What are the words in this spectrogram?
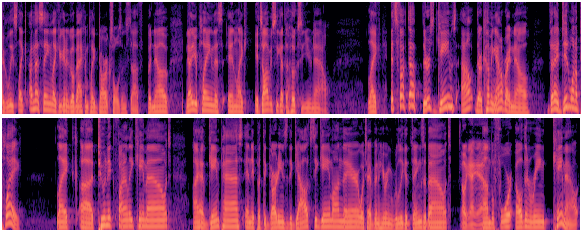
at least like I'm not saying like you're gonna go back and play Dark Souls and stuff, but now now you're playing this and like it's obviously got the hooks in you now. Like it's fucked up. There's games out that are coming out right now that I did want to play. Like uh, Tunic finally came out. I have Game Pass, and they put the Guardians of the Galaxy game on there, which I've been hearing really good things about. Oh yeah, yeah. Um, before Elden Ring came out,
